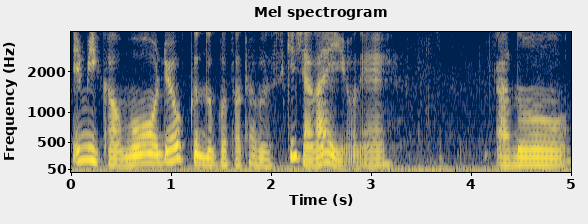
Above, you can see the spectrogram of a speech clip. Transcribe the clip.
エミカもりょうくんのことは多分好きじゃないよね。あの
